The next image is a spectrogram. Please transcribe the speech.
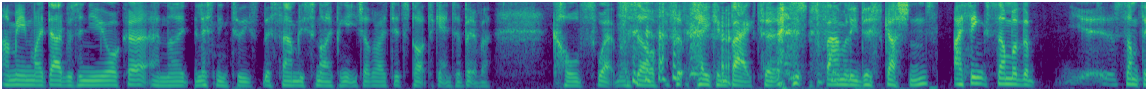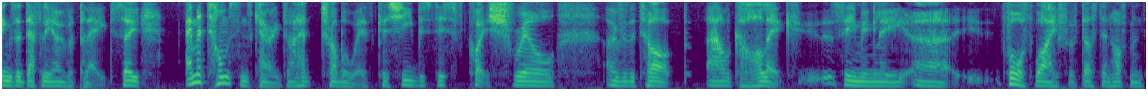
I mean, my dad was a New Yorker, and I listening to these, this family sniping at each other, I did start to get into a bit of a cold sweat myself, sort of taken back to family discussions. I think some of the uh, some things are definitely overplayed. So Emma Thompson's character I had trouble with because she was this quite shrill, over the top alcoholic, seemingly uh, fourth wife of Dustin Hoffman,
